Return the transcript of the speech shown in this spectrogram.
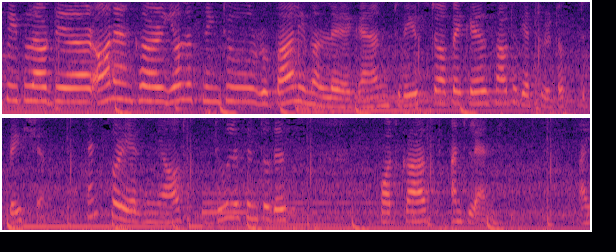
people out there on Anchor. You're listening to Rupali Malik, and today's topic is how to get rid of depression. Thanks for hearing me out. Do listen to this podcast until end. I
